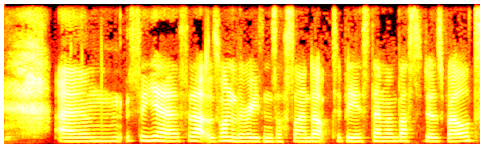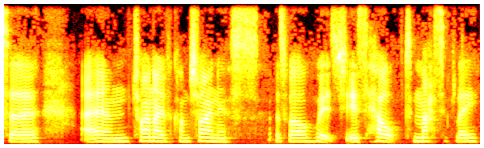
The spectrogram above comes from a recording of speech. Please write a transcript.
um, so yeah, so that was one of the reasons I signed up to be a STEM ambassador as well to um, try and overcome shyness as well, which has helped massively.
